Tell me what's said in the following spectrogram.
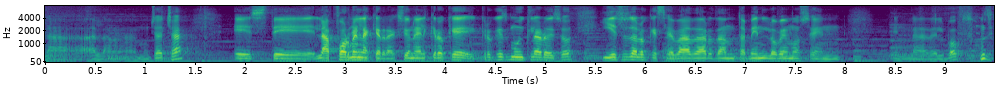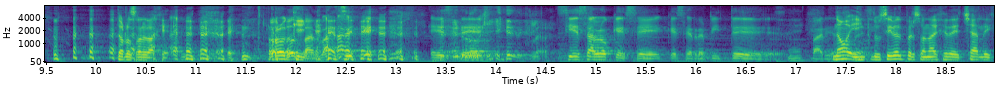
la, muchacha. Este, la forma en la que reacciona él, creo que, creo que es muy claro eso. Y eso es a lo que se va a dar dando, también lo vemos en, en la del box. Toro salvaje. Rocky. Salvaje. Este, Sí es algo que se, que se repite varias No, inclusive el personaje de Charlie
